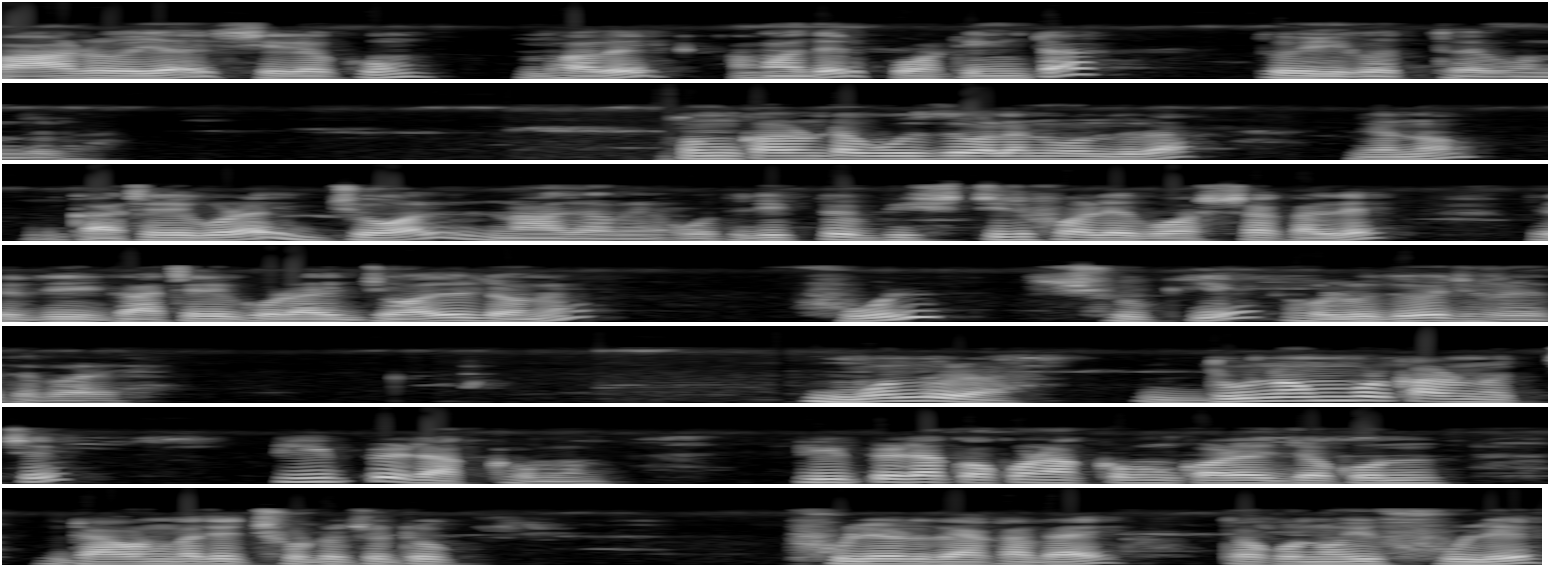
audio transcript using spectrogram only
বার হয়ে যায়, সেরকমভাবে আমাদের পটিংটা তৈরি করতে হয় বন্ধুরা। প্রথম কারণটা বুঝতে পারলেন বন্ধুরা, যেন গাছের গোড়ায় জল না জমে। অতিরিক্ত বৃষ্টির ফলে বর্ষাকালে যদি গাছের গোড়ায় জল জমে, ফুল শুকিয়ে হলুদ হয়ে ঝরে যেতে পারে। বন্ধুরা, দু নম্বর কারণ হচ্ছে পিঁপড়ের আক্রমণ। পিঁপড়েরা কখন আক্রমণ করে? যখন ড্রাগন গাছের ছোট ছোট ফুলের দেখা দেয়, তখন ওই ফুলে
